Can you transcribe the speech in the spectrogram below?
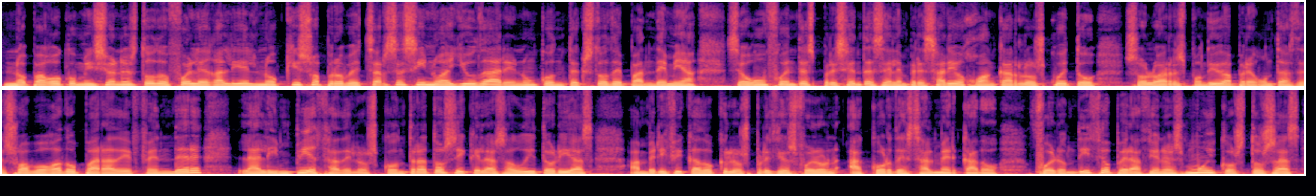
No pagó comisiones, todo fue legal y él no quiso aprovecharse sino ayudar en un contexto de pandemia. Según fuentes presentes, el empresario Juan Carlos Cueto solo ha respondido a preguntas de su abogado para para defender la limpieza de los contratos y que las auditorías han verificado que los precios fueron acordes al mercado. Fueron, dice, operaciones muy costosas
